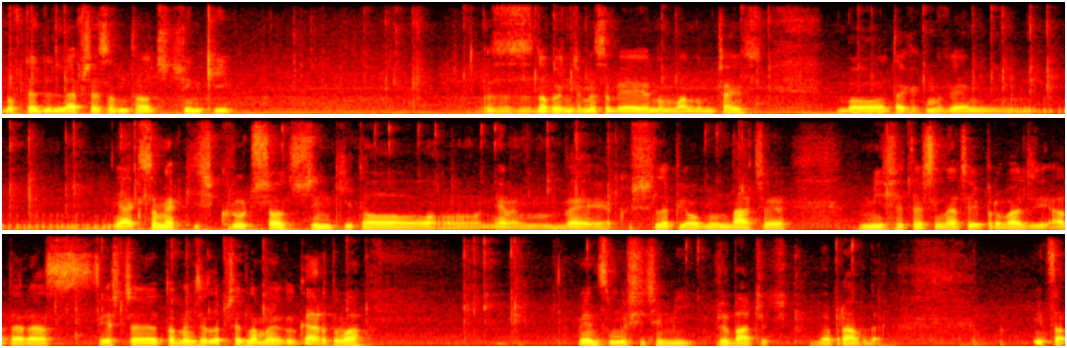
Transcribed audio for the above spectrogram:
bo wtedy lepsze są te odcinki. Zdobędziemy sobie jedną ładną część, bo tak jak mówiłem, jak są jakieś krótsze odcinki, to nie wiem, wy jakoś lepiej oglądacie, mi się też inaczej prowadzi, a teraz jeszcze to będzie lepsze dla mojego gardła, więc musicie mi wybaczyć, naprawdę. I co?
